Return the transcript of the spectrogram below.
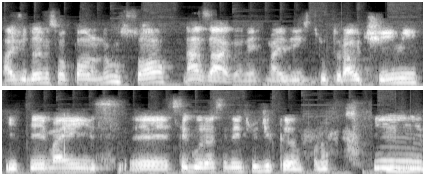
ajudando o São Paulo não só na zaga, né? Mas em estruturar o time e ter mais é, segurança dentro de campo, né? E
